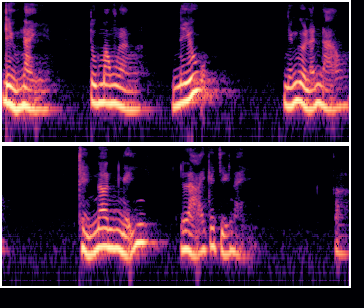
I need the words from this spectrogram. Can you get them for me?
Điều này tôi mong rằng nếu những người lãnh đạo thì nên nghĩ lại cái chuyện này. À,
